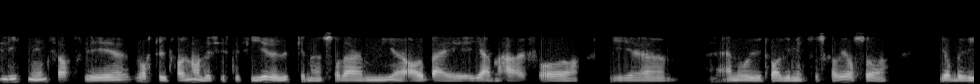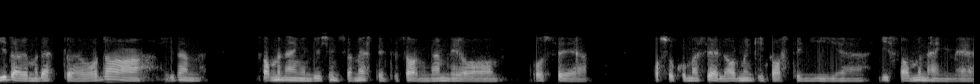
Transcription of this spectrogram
liten innsats i vårt utvalg nå de siste fire ukene, så det er mye arbeid igjen her for i gi NOU-utvalget mitt, så skal vi også jobbe videre med dette. Og da i den sammenhengen vi syns er mest interessant, nemlig å, å se også kommersiell allmennkringkasting i, i, sammenheng med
